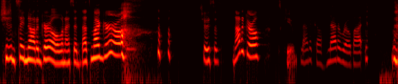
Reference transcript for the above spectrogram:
she didn't say not a girl when i said that's my girl she always says not a girl it's cute Not a girl, not a robot.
